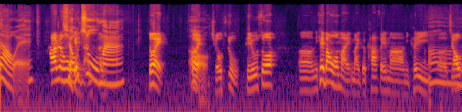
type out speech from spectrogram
道哎、欸。发任务求助吗？对对，oh. 求助。比如说。呃，你可以帮我买买个咖啡吗？你可以呃教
